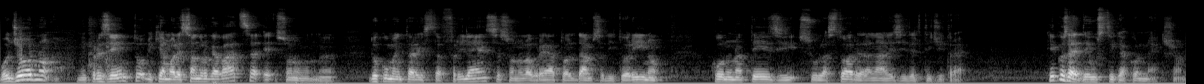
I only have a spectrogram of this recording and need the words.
Buongiorno, mi presento, mi chiamo Alessandro Gavazza e sono un documentarista freelance, sono laureato al DAMS di Torino con una tesi sulla storia e l'analisi del TG3. Che cos'è Deustica Connection?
